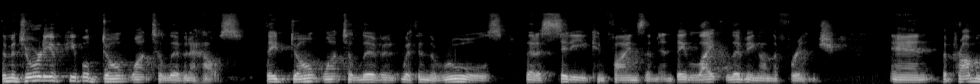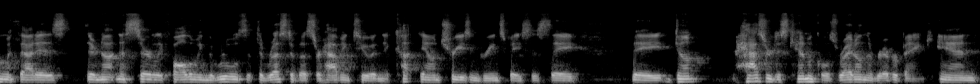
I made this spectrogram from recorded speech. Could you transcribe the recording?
the majority of people don't want to live in a house they don't want to live in, within the rules that a city confines them in they like living on the fringe and the problem with that is they're not necessarily following the rules that the rest of us are having to, and they cut down trees and green spaces. They they dump hazardous chemicals right on the riverbank, and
